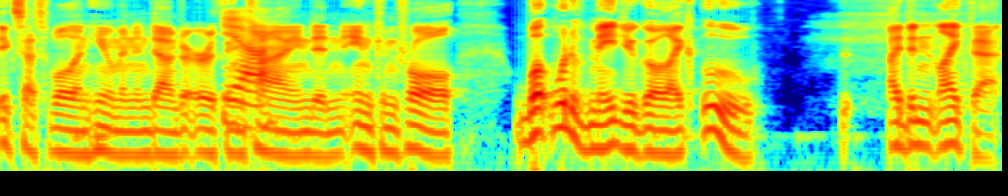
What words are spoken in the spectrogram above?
accessible and human and down to earth and kind and in control. What would have made you go like, "Ooh, I didn't like that."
